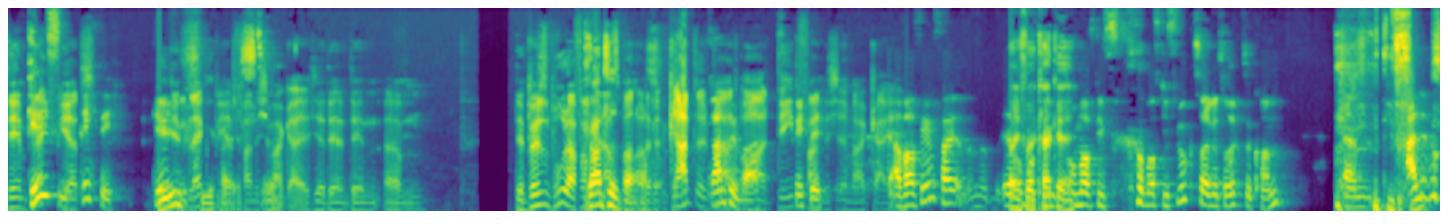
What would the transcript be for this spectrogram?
Den Blackbeard. Richtig. Den Blackbeard fand ich immer geil. Hier den, den, ähm, den bösen Bruder von Grantelbart. Grantelbart. Grantelbart. Oh, den Richtig. fand ich immer geil. Aber auf jeden Fall, äh, um, auf die, um, auf die, um, auf die, Flugzeuge zurückzukommen, ähm, alle, bek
